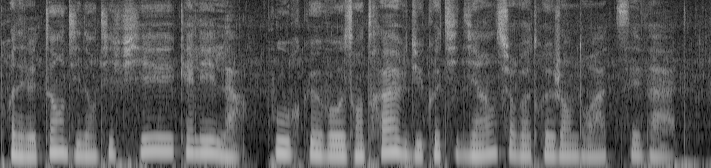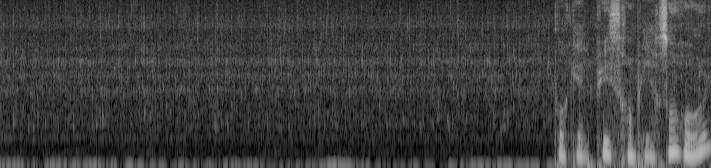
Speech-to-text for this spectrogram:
Prenez le temps d'identifier qu'elle est là pour que vos entraves du quotidien sur votre jambe droite s'évadent. Pour qu'elle puisse remplir son rôle,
